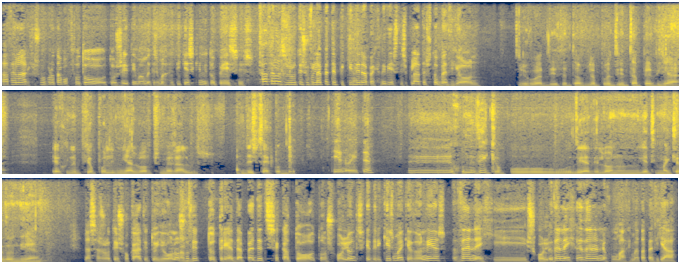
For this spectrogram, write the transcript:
Θα ήθελα να αρχίσουμε πρώτα από αυτό το, το ζήτημα με τις μαθητικές κινητοποιήσει. Θα ήθελα να σας ρωτήσω, βλέπετε επικίνδυνα παιχνίδια στις πλάτες των παιδιών; Εγώ αντίθετα βλέπω ότι τα παιδιά έχουν πιο πολύ μυαλό από τους μεγάλους. Αντιστέκονται. Τι εννοείτε; Ε, έχουν δίκιο που διαδηλώνουν για τη Μακεδονία. Να σας ρωτήσω κάτι. Το γεγονός Α, ότι το 35% των σχολείων της Κεντρικής Μακεδονίας δεν, έχει σχολ... δεν, έχει... δεν έχουν μάθημα τα παιδιά.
